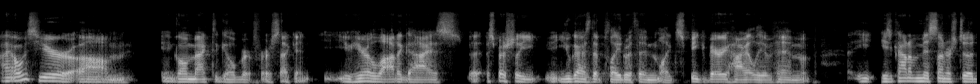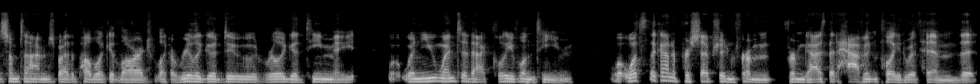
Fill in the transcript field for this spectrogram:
I always hear um, going back to Gilbert for a second, you hear a lot of guys, especially you guys that played with him, like speak very highly of him he, he's kind of misunderstood sometimes by the public at large, like a really good dude, really good teammate. When you went to that Cleveland team, what's the kind of perception from from guys that haven't played with him that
